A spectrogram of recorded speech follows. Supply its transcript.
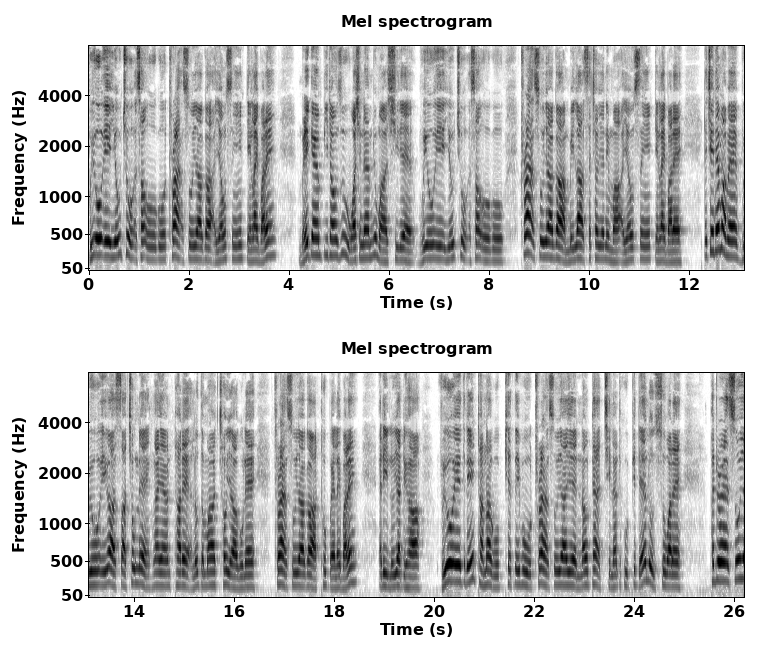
VOA ရုံးချုပ်အဆောက်အအုံကို Trump အစိုးရကအယောင်စင်းတင်လိုက်ပါတယ်။ American ပြည်ထောင်စုဝါရှင်တန်မြို့မှာရှိတဲ့ VOA ရုံးချုပ်အဆောက်အအုံကို Trump အစိုးရကမေလ16ရက်နေ့မှာအယောင်စင်းတင်လိုက်ပါတယ်။တစ်ချိန်တည်းမှာပဲ VOA ကစာချုပ်နဲ့ငှားရမ်းထားတဲ့အလုပ်သမား600ကိုလည်း Trump အစိုးရကထုတ်ပယ်လိုက်ပါတယ်။အဲ့ဒီလိုရက်တွေဟာ VOA သတင်းဌာနကိုဖျက်သိမ်းဖို့ Trump အစိုးရရဲ့နောက်ထပ်ခြေလှမ်းတစ်ခုဖြစ်တယ်လို့ဆိုပါတယ်။ Federal အစိုးရ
